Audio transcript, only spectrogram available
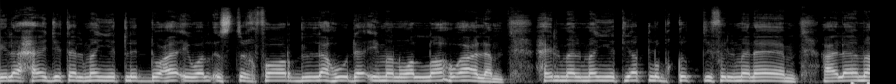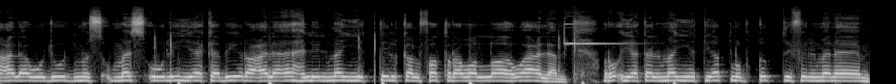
إلى حاجة الميت للدعاء والاستغفار له دائما والله أعلم. حلم الميت يطلب قط في المنام علامة على وجود مسؤولية كبيرة على أهل الميت تلك الفترة والله أعلم. رؤية الميت يطلب قط في المنام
